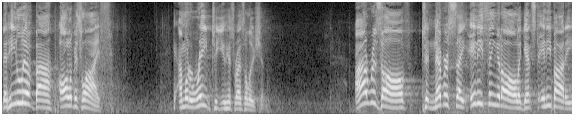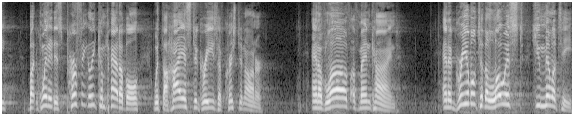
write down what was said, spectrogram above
that he lived by all of his life. I'm going to read to you his resolution. I resolve to never say anything at all against anybody but when it is perfectly compatible with the highest degrees of Christian honor and of love of mankind and agreeable to the lowest humility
